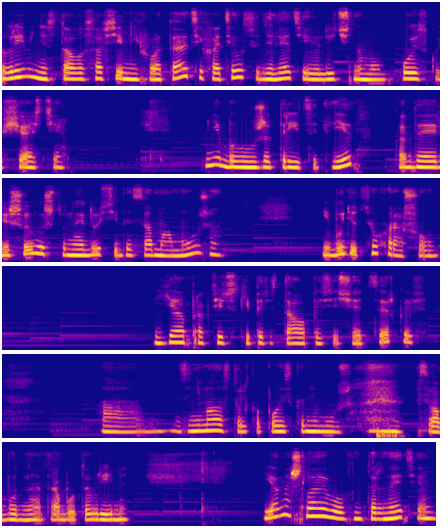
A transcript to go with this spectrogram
Времени стало совсем не хватать и хотелось уделять ее личному поиску счастья. Мне было уже 30 лет, когда я решила, что найду себе сама мужа и будет все хорошо. Я практически перестала посещать церковь, а занималась только поисками мужа в свободное от работы время. Я нашла его в интернете,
